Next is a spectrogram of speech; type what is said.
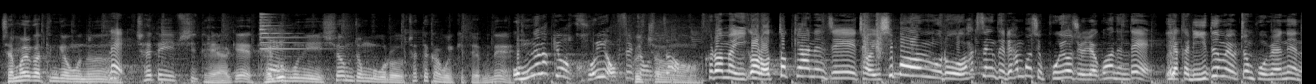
제멀 같은 경우는 네. 체대 입시 대학의 대부분이 시험 종목으로 채택하고 있기 때문에 없는 학교가 거의 없을 그쵸. 정도죠. 그러면 이걸 어떻게 하는지 저희 시범으로 학생들이 한 번씩 보여주려고 하는데 이 약간 리듬을 좀 보면은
